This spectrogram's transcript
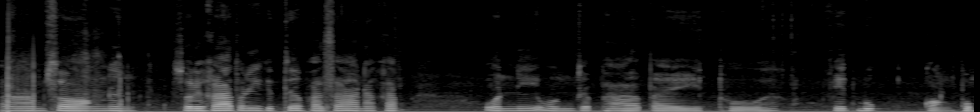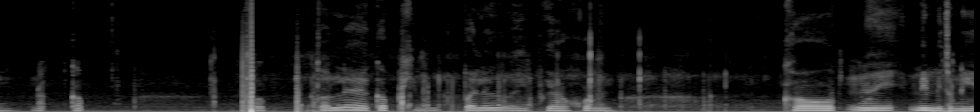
สามสองหนึ่งสวัสดีครับตัวนี้คือเตอร์พาซ่านะครับ วันนี้ผมจะพาไปทัวร์ Facebook ของผมนะครับก็ตอนแรกก็พิมพ์ไปเลยเผื่อคนเขาไม่ไม่มีตรงนี้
